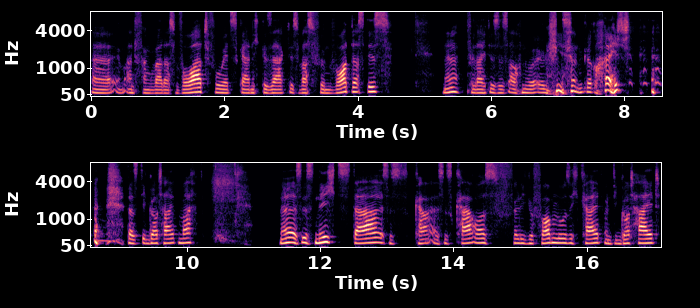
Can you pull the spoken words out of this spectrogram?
äh, im Anfang war das Wort, wo jetzt gar nicht gesagt ist, was für ein Wort das ist. Ne? Vielleicht ist es auch nur irgendwie so ein Geräusch, das die Gottheit macht. Ne, es ist nichts da, es ist, es ist Chaos, völlige Formlosigkeit und die Gottheit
